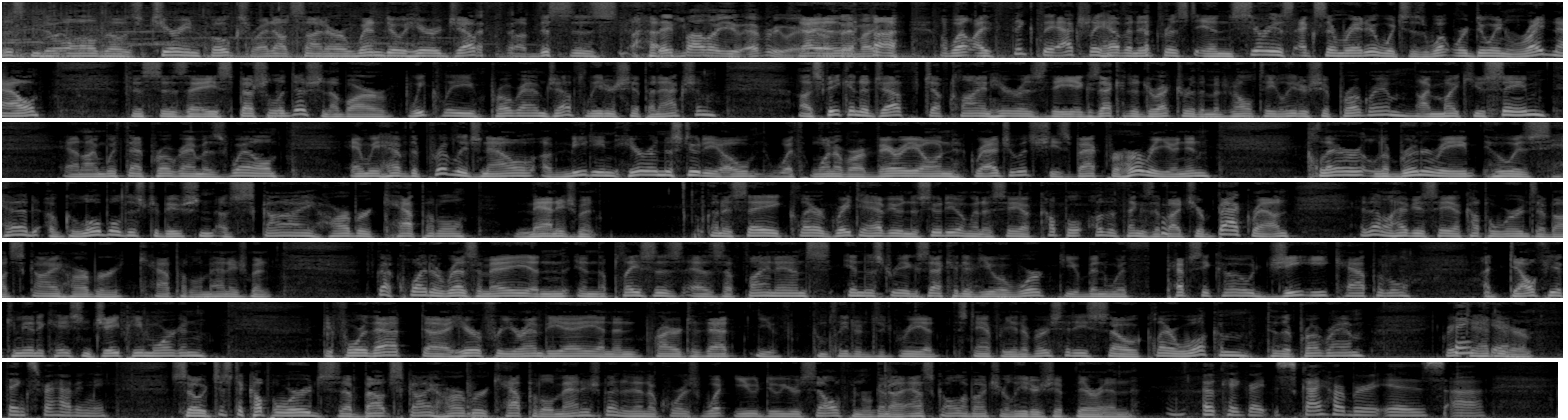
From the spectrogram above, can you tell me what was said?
Listen to all those cheering folks right outside our window here, Jeff. Uh, this is. Uh, they follow you everywhere, don't they, Mike? well, I think they actually have an interest in Sirius XM Radio, which is what we're doing right now. This is a special edition of our weekly program, Jeff, Leadership in Action. Uh, speaking of Jeff, Jeff Klein here is the Executive Director of the McNulty Leadership Program. I'm Mike Useem, and I'm with that program as well. And we have the privilege now of meeting here in the studio with one of our very own graduates. She's back for her reunion. Claire LaBrunerie, who is head of global distribution of Sky Harbor Capital Management. I'm going to say, Claire, great to have you in the studio. I'm going to say a couple other things about your background, and then I'll have you say a couple words about Sky Harbor Capital Management. You've got quite a resume in, in the places as a finance industry executive you have worked. You've been with PepsiCo, GE Capital, Adelphia Communication, JP Morgan. Before that, uh, here for your MBA, and then prior to that, you've completed a degree at Stanford University. So, Claire, welcome to the program. Great Thank to have you. you here. Thanks for having me. So, just a couple words about Sky Harbor Capital Management, and then, of course, what you do yourself, and we're going to ask all about your leadership therein. Okay, great. Sky Harbor is uh,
